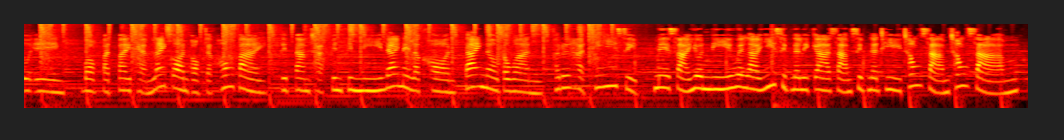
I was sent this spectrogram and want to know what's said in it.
ตัวเอง บอกปัดไปแถมไล่กรออกจากห้องไป ติดตามฉากฟินๆนี้ได้ในละคร ใต้เงาตะวัน พฤหัสที่ 20 เมษายนนี้เวลา 20นาฬิกา30 นาทีช่อง 3 ช่อง 3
